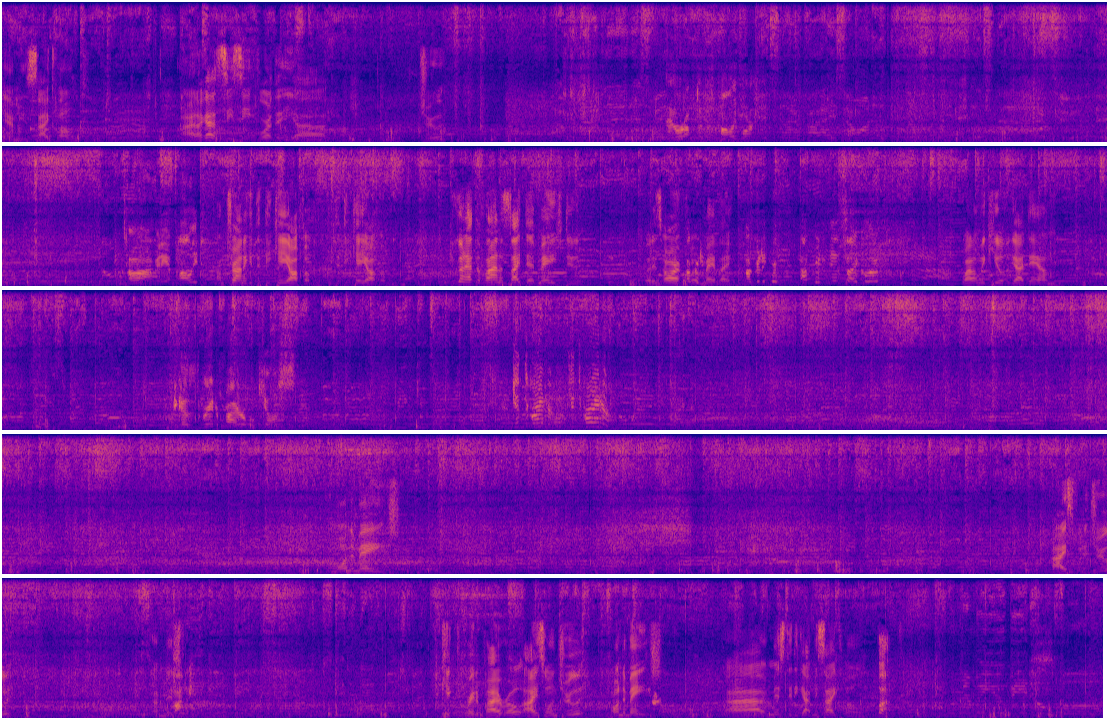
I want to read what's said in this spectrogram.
Yeah, I'm cyclone. All right, I got a CC for the uh, druid. Interrupted his polymorph. Oh, I'm gonna get polyed. I'm trying to get the DK off of him. Get the DK off of him. You're gonna have to line of sight that mage, dude. But it's hard for a melee. I'm gonna get. I'm gonna get cyclone. Why don't we kill the goddamn? Because the greater pyro will kill us. Get the greater. Get the greater. On the mage. Ice for the druid. I missed him. Kick the greater pyro. Ice on druid. On the mage. I missed it. He got me cyclone. Fuck.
